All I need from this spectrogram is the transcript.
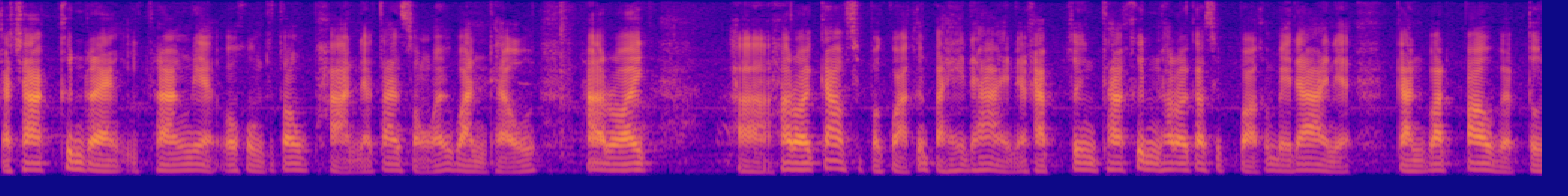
กระชากขึ้นแรงอีกครั้งเนี่ยก็คงจะต้องผ่านแนวต้าน 200 วันแถว 500 590 กว่าขึ้นไปให้ได้นะครับ ซึ่งถ้าขึ้น 590 กว่าขึ้นไปได้เนี่ย การวัดเป้าแบบตัว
